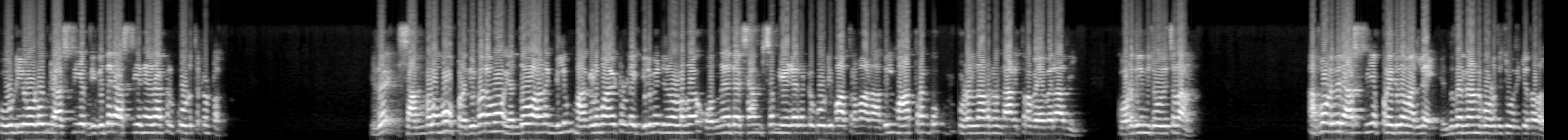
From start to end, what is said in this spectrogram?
കോടിയോളം രാഷ്ട്രീയ വിവിധ രാഷ്ട്രീയ നേതാക്കൾ കൊടുത്തിട്ടുണ്ട്. ഇത് ശമ്പളമോ പ്രതിഫലമോ എന്തോ ആണെങ്കിലും മകളുമായിട്ടുള്ള എഗ്രിമെന്റിലുള്ളത് ഒന്നേ ദശാംശം ഏഴ് രണ്ട് കോടി മാത്രമാണ്. അതിൽ മാത്രം കുടൽനാടൻ എന്താണ് ഇത്ര വേവലാതി? കോടതി നിന്ന് ചോദിച്ചതാണ്. അപ്പോൾ ഇത് രാഷ്ട്രീയ പ്രേരിതമല്ലേ എന്ന് തന്നെയാണ് കോടതി ചോദിക്കുന്നത്.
